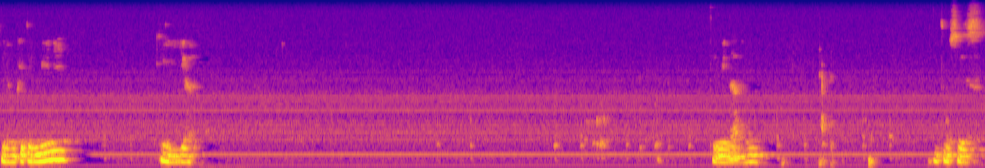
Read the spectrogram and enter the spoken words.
Esperamos que termine y ya. Terminado. Entonces,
